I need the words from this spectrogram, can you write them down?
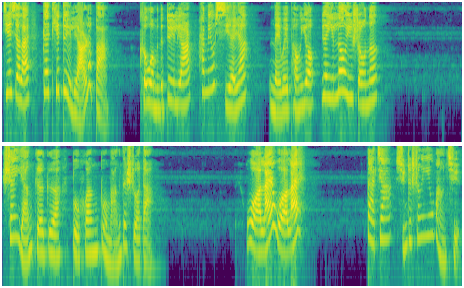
接下来该贴对联了吧？可我们的对联还没有写呀，哪位朋友愿意露一手呢？山羊哥哥不慌不忙的说道：“我来，我来。”大家循着声音望去，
